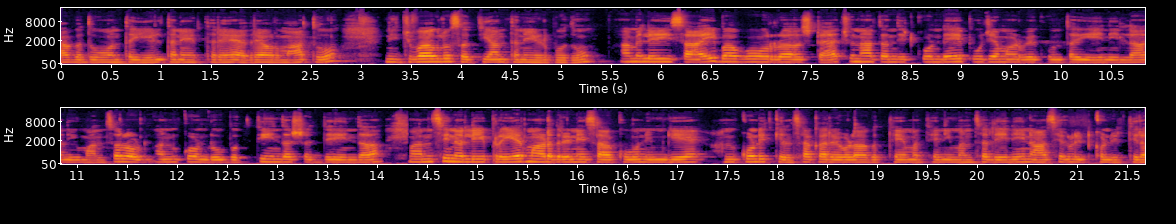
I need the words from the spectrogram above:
ಆಗೋದು ಅಂತ ಹೇಳ್ತಾನೆ ಇರ್ತಾರೆ. ಆದರೆ ಅವ್ರ ಮಾತು ನಿಜವಾಗ್ಲೂ ಸತ್ಯ ಅಂತಲೇ ಹೇಳ್ಬೋದು. ಆಮೇಲೆ ಈ ಸಾಯಿಬಾಬು ಅವರ ಸ್ಟ್ಯಾಚುನ ತಂದಿಟ್ಕೊಂಡೇ ಪೂಜೆ ಮಾಡಬೇಕು ಅಂತ ಏನಿಲ್ಲ. ನೀವು ಮನಸ್ಸಲ್ಲಿ ಅಂದ್ಕೊಂಡು ಭಕ್ತಿಯಿಂದ, ಶ್ರದ್ಧೆಯಿಂದ ಮನಸ್ಸಿನಲ್ಲಿ ಪ್ರೇಯರ್ ಮಾಡಿದ್ರೇ ಸಾಕು. ನಿಮಗೆ ಅಂದ್ಕೊಂಡಿದ್ದ ಕೆಲಸ ಕಾರ್ಯಗಳಾಗುತ್ತೆ. ಮತ್ತು ನಿಮ್ಮ ಮನಸ್ಸಲ್ಲಿ ಏನೇನು ಆಸೆಗಳು ಇಟ್ಕೊಂಡಿರ್ತೀರ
